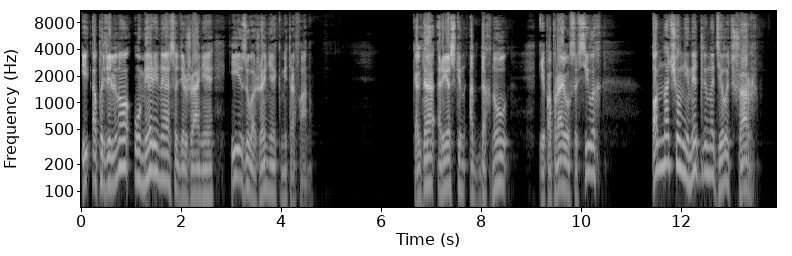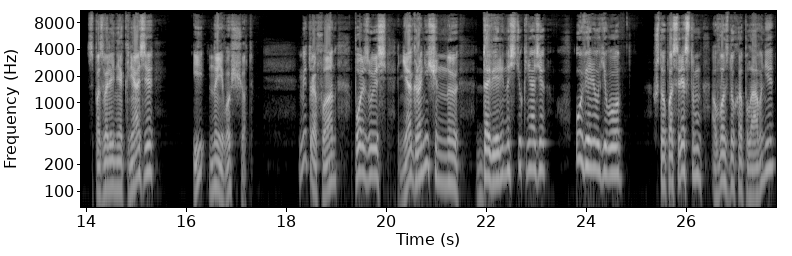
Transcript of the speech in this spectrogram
и определено умеренное содержание и из уважения к Митрофану. Когда Резкин отдохнул и поправился в силах, он начал немедленно делать шар с позволения князя и на его счет. Митрофан, пользуясь неограниченную доверенностью князя, уверил его, что посредством воздухоплавания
